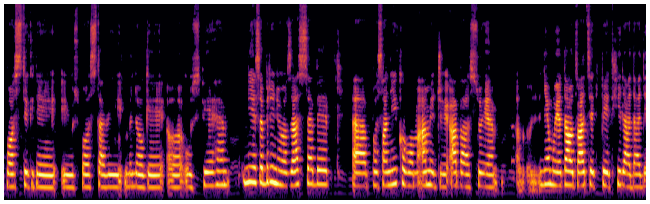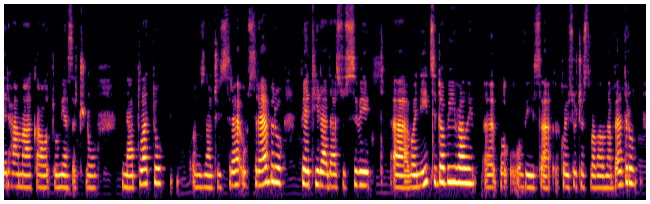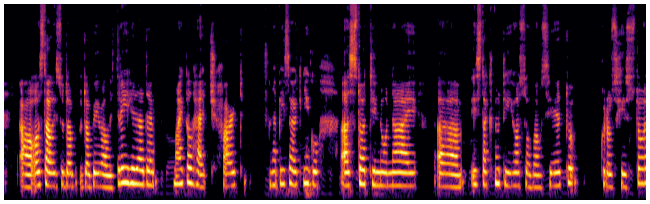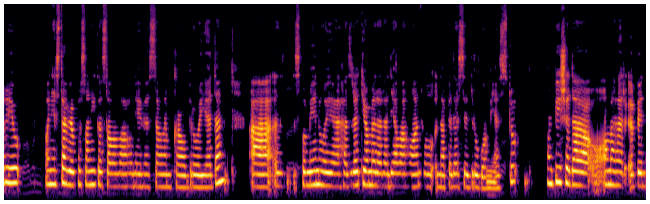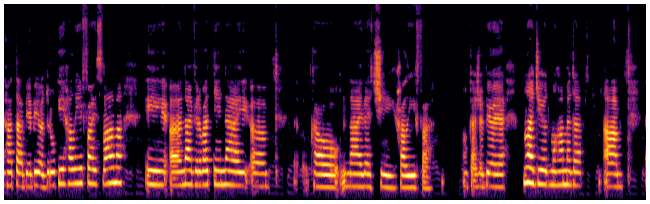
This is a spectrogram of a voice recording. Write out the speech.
postigne i uspostavi mnoge uspjehe. Nije se brinuo za sebe, poslanikovom Amidži Abasu je njemu je dao 25.000 dirhama kao tu mjesečnu naplatu, znači sre, u srebru. 5.000 su svi a, vojnici dobivali, uh, ovi sa, koji su učestvovali na Bedru a ostali su do, dobivali 3000. Michael Hedge Hart napisao je knjigu a, stotinu naj a, istaknutijih osoba u svijetu kroz historiju. On je stavio poslanika sallallahu alejhi ve sellem kao broj 1, a spomenuo je Hazreti Omera radijallahu anhu na 52. mjestu. On piše da Omer bin Hatab je bio drugi halifa islama i a, najvjerovatnije naj a, kao najveći halifa. On kaže bio je mlađi od Muhameda, a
